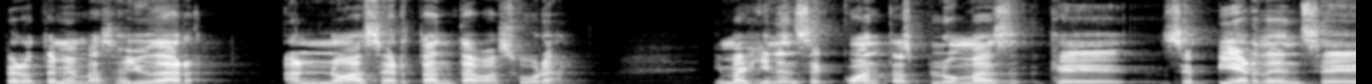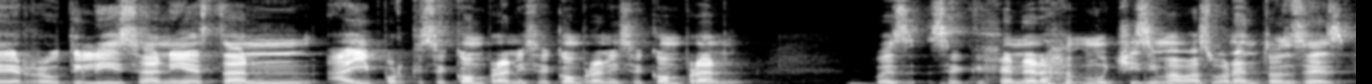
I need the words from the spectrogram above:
pero también vas a ayudar a no hacer tanta basura. Imagínense cuántas plumas que se pierden, se reutilizan y están ahí porque se compran y se compran y se compran, pues se genera muchísima basura. Entonces,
